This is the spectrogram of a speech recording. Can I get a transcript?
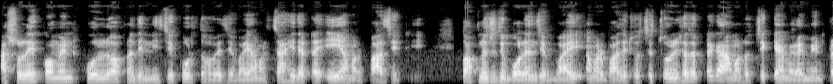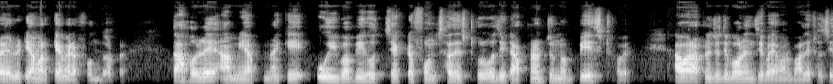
আসলে কমেন্ট করলেও আপনাদের নিচে করতে হবে যে, ভাই, আমার চাহিদাটা এই, আমার বাজেট এই। তো আপনি যদি বলেন যে, ভাই, আমার বাজেট হচ্ছে চল্লিশ হাজার টাকা, আমার হচ্ছে ক্যামেরায় মেন প্রায়োরিটি আমার ক্যামেরা ফোন দরকার। তাহলে আমি আপনাকে ওইভাবেই হচ্ছে একটা ফোন সাজেস্ট করব যেটা আপনার জন্য বেস্ট হবে। আবার আপনি যদি বলেন যে, ভাই, আমার বাজেট হচ্ছে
